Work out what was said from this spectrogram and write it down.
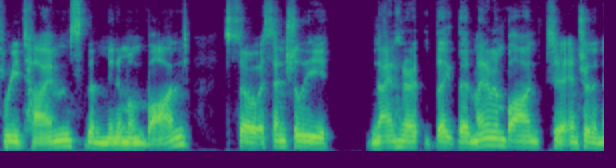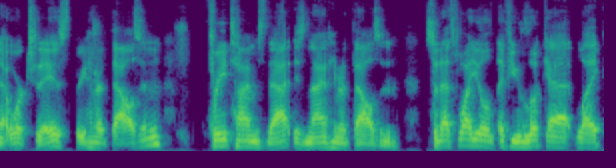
three times the minimum bond. So essentially, nine hundred like the minimum bond to enter the network today is three hundred thousand. Three times that is nine hundred thousand. So that's why you'll if you look at like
